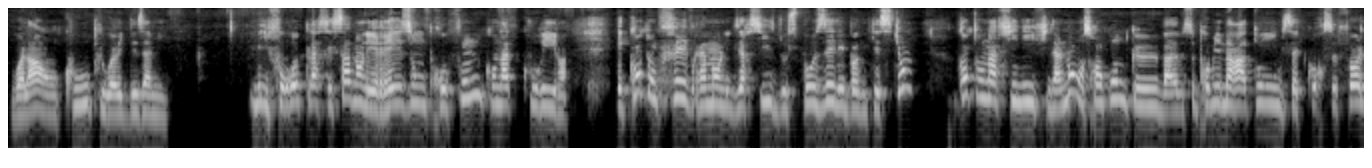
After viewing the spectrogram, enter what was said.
voilà en couple ou avec des amis. Mais il faut replacer ça dans les raisons profondes qu'on a de courir. Et quand on fait vraiment l'exercice de se poser les bonnes questions, quand on a fini, finalement, on se rend compte que bah, ce premier marathon ou cette course folle,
